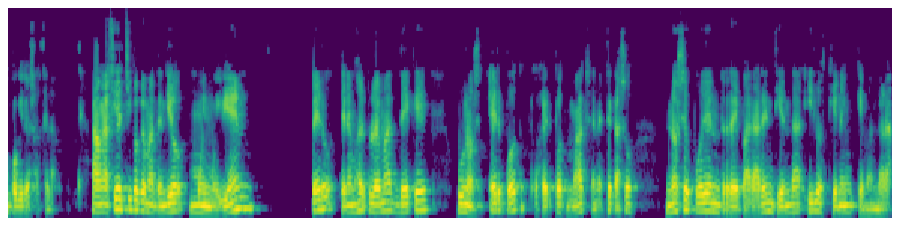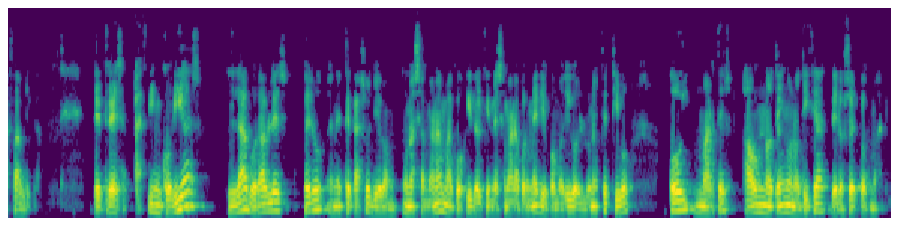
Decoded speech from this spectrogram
un poquito exagerado. Aún así, el chico que me atendió muy, muy bien, pero tenemos el problema de que unos AirPods, los AirPods Max en este caso, no se pueden reparar en tienda y los tienen que mandar a fábrica. De 3 a 5 días laborables, pero en este caso llevan una semana, me ha cogido el fin de semana por medio, como digo, el lunes festivo. Hoy, martes, aún no tengo noticias de los AirPods Max.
